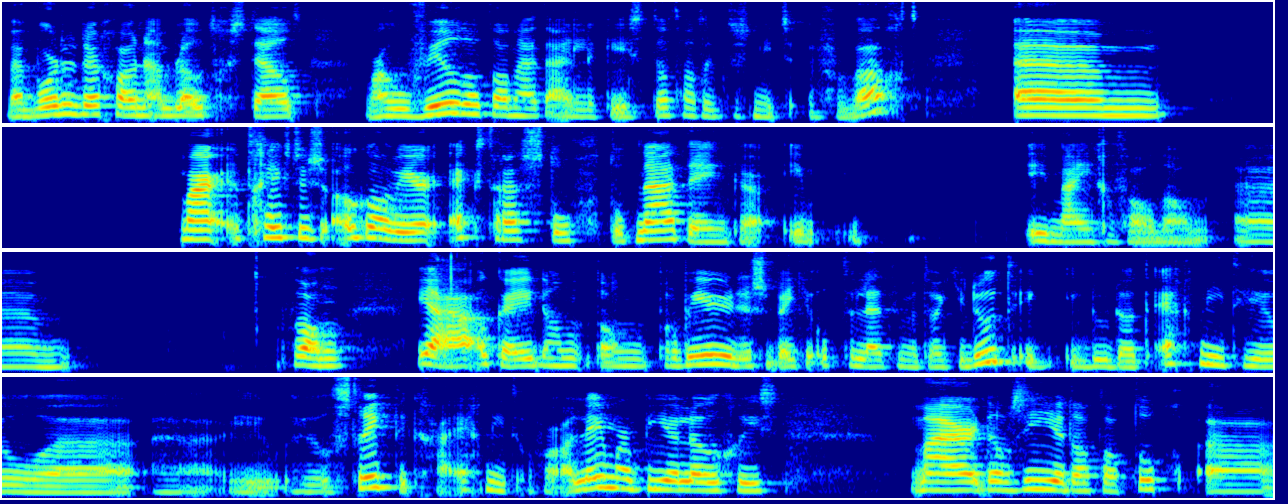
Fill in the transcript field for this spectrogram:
wij worden er gewoon aan blootgesteld. Maar hoeveel dat dan uiteindelijk is, dat had ik dus niet verwacht. Um, maar het geeft dus ook alweer extra stof tot nadenken. In, in mijn geval dan. Um, van ja, oké, dan, dan probeer je dus een beetje op te letten met wat je doet. Ik, ik doe dat echt niet heel, uh, heel, heel strikt. Ik ga echt niet voor alleen maar biologisch. Maar dan zie je dat, dat, toch, uh,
